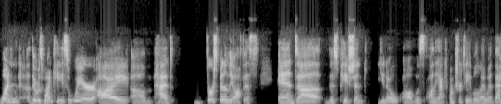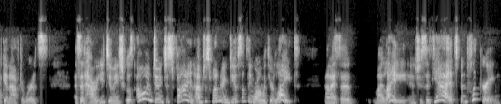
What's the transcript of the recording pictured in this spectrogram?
one there was one case where I um, had first been in the office, and uh, this patient, you know, uh, was on the acupuncture table, and I went back in afterwards. I said, "How are you doing?" She goes, "Oh, I'm doing just fine. I'm just wondering, do you have something wrong with your light?" And I said, "My light," and she said, "Yeah, it's been flickering."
